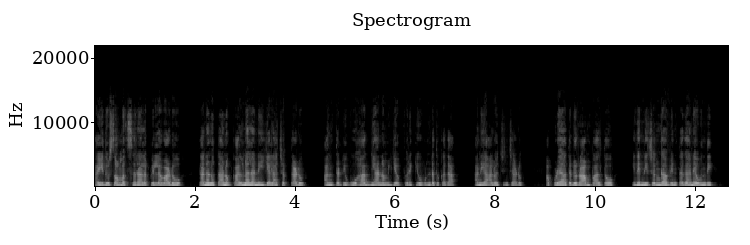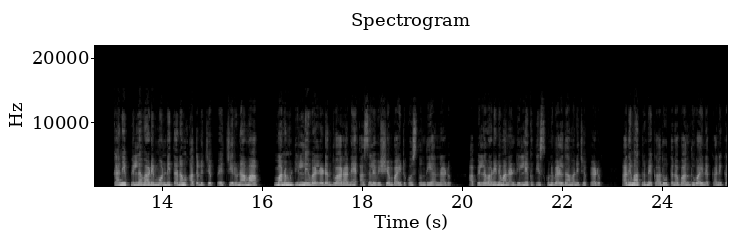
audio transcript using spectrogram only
ఐదు సంవత్సరాల పిల్లవాడు తనను తాను కల్నలని ఎలా చెప్తాడు? అంతటి ఊహాజ్ఞానం ఎవ్వరికీ ఉండదు కదా? అని ఆలోచించాడు. అప్పుడే అతడు రాంపాల్తో ఇది నిజంగా వింతగానే ఉంది. కానీ పిల్లవాడి మొండితనం అతడు చెప్పే చిరునామా మనం ఢిల్లీ వెళ్ళడం ద్వారానే అసలు విషయం బయటకొస్తుంది అన్నాడు. ఆ పిల్లవాడిని మనం ఢిల్లీకి తీసుకుని వెళ్దామని చెప్పాడు. అది మాత్రమే కాదు తన బంధువైన కనిక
